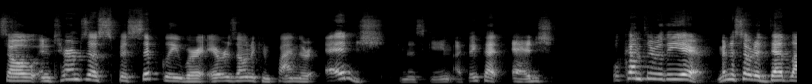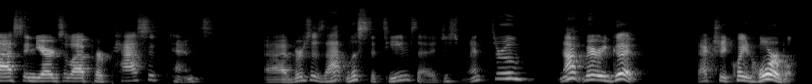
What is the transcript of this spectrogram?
So, in terms of specifically where Arizona can find their edge in this game, I think that edge will come through the air. Minnesota dead last in yards allowed per pass attempt uh, versus that list of teams that I just went through. Not very good. It's actually quite horrible.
